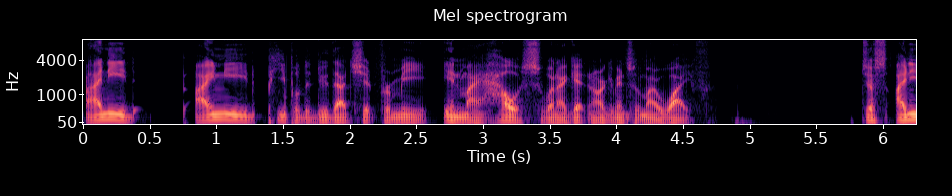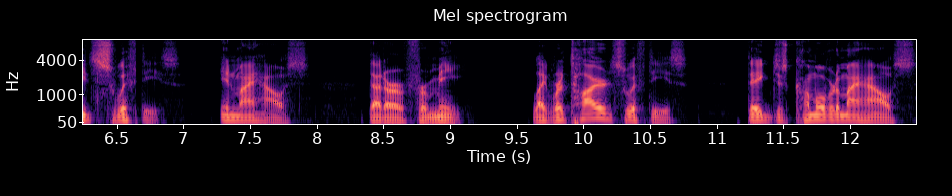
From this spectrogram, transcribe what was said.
I need I need people to do that shit for me in my house when I get in arguments with my wife. Just I need Swifties in my house that are for me, like retired Swifties. They just come over to my house.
